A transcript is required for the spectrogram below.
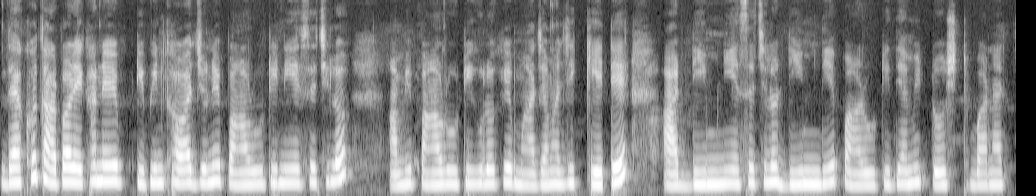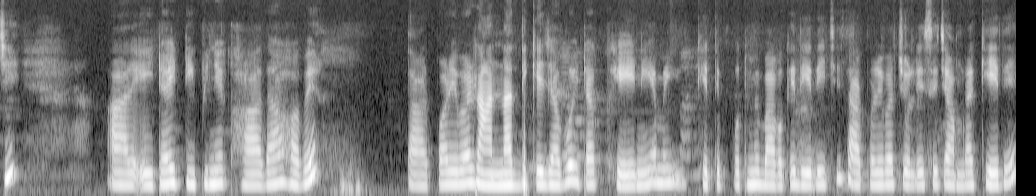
দেখো, তারপর এখানে টিফিন খাওয়ার জন্য পাউরুটি নিয়ে এসেছিল। আমি পাউরুটিগুলোকে মাঝামাঝি কেটে আর ডিম নিয়ে এসেছিল। ডিম দিয়ে পাউরুটি দিয়ে আমি টোস্ট বানাচ্ছি। আর এইটাই টিফিনে খাওয়া দাওয়া হবে। তারপর এবার রান্নার দিকে যাব, এটা খেয়ে নিয়ে আমি খেতে প্রথমে বাবাকে দিয়ে দিয়েছি, তারপরে এবার চলে এসেছি আমরা খেয়ে দিয়ে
